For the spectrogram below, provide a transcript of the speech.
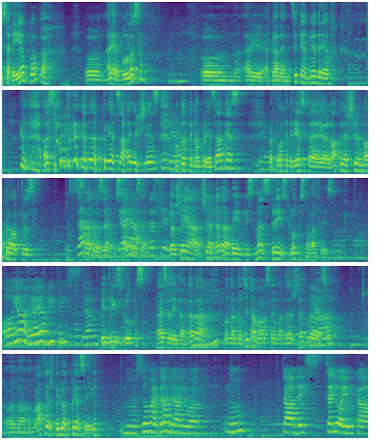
Mēs ar Ievu kopā, un arī ar Bulasu, un arī ar kādiem citiem biedriem. Esam priecājušies un turpinam priecāties par to, ka ir iespēja latviešiem atbraukt uz Svēto zemi. Jau šajā, šajā gadā bija vismaz trīs grupas no Latvijas. O, jā, jā, jā, bija trīs. Jā. Bija trīs grupas aizvadītā gadā, mm -hmm. un ar no citām valstīm ar dažas atbrauc. Un, un, un latvieši bija ļoti priecīgi. Nu, es domāju, gan jā, jo nu, tādi ceļojumi, kā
